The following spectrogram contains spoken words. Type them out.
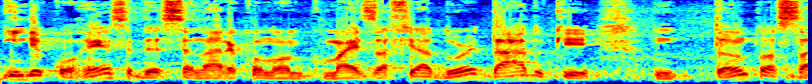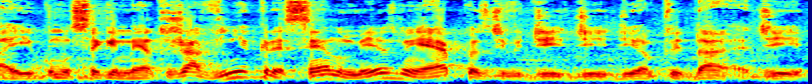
em decorrência desse cenário econômico mais desafiador, dado que tanto açaí como o segmento já vinha crescendo, mesmo em épocas de, de, de, de, amplitude, de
